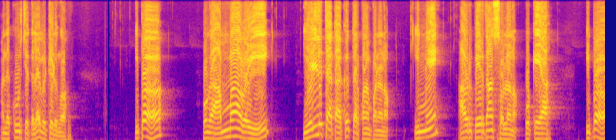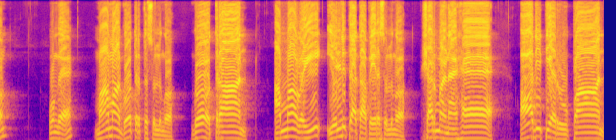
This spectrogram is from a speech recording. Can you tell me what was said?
அந்த கூர்ச்சத்தில் விட்டுடுங்க. இப்போ உங்கள் அம்மா வழி எள்ளு தாத்தாக்கு தர்ப்பணம் பண்ணணும். இனிமே அவர் பேர் தான் சொல்லணும். ஓகேயா இப்போ உங்கள் மாமா கோத்திரத்தை சொல்லுங்க. கோத்ரான். அம்மா வழி எள்ளு தாத்தா பேரை சொல்லுங்க. ஷர்மணஹ ஆதித்ய ரூபான்.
